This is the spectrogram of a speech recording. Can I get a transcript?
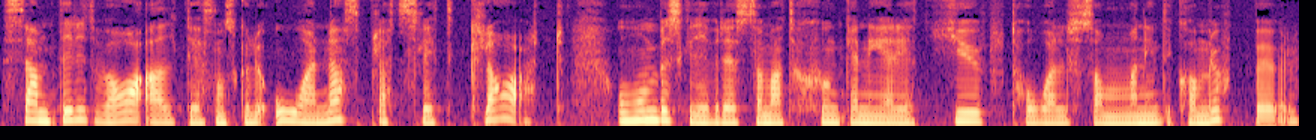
samtidigt var allt det som skulle ordnas plötsligt klart. Och hon beskriver det som att sjunka ner i ett djupt hål som man inte kommer upp ur.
